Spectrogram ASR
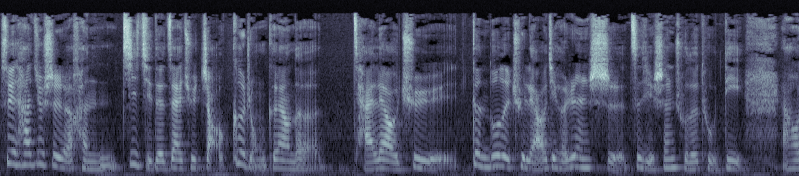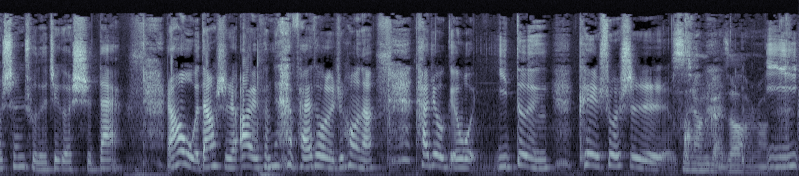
所以他就是很积极的在去找各种各样的。材料去更多的去了解和认识自己身处的土地，然后身处的这个时代。然后我当时二月份跟他拍拖了之后呢，他就给我一顿可以说是思想改造，是吧？一一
